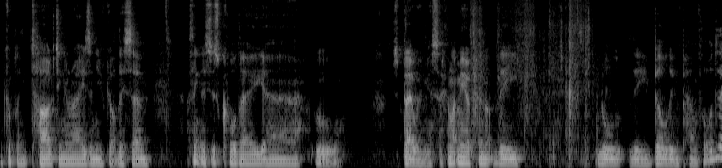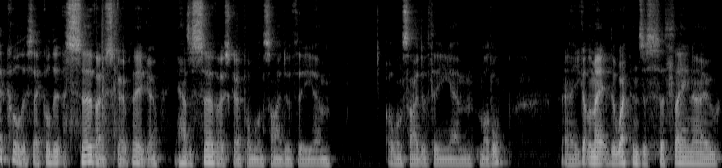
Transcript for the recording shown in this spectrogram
A couple of targeting arrays, and you've got this. Um, I think this is called a. Uh, ooh, just bear with me a second. Let me open up the rule, the building pamphlet. What do they call this? They called it a servo scope. There you go. It has a servo scope on one side of the um, on one side of the um, model. Uh, you got the the weapons of Sethano,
